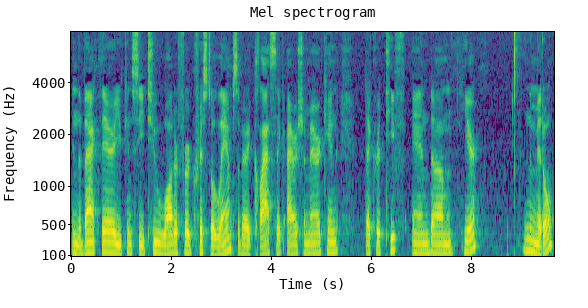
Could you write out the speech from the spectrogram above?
In the back there, you can see two Waterford crystal lamps, a very classic Irish American decorative. And um, here in the middle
